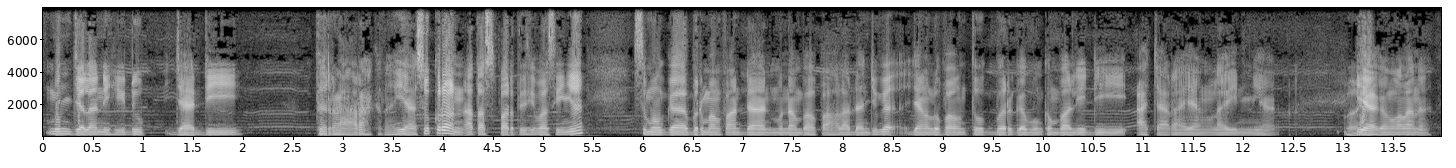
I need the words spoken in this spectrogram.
menjalani hidup jadi terarah katanya Ya syukron atas partisipasinya Semoga bermanfaat dan menambah pahala Dan juga jangan lupa untuk bergabung kembali di acara yang lainnya Baik. Iya Kang Maulana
